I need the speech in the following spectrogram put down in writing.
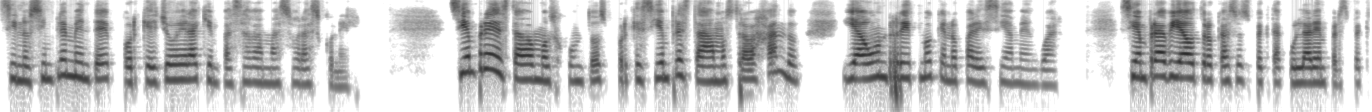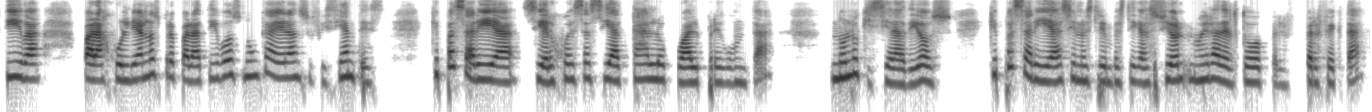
sino simplemente porque yo era quien pasaba más horas con él. Siempre estábamos juntos porque siempre estábamos trabajando y a un ritmo que no parecía menguar. Siempre había otro caso espectacular en perspectiva. Para Julián los preparativos nunca eran suficientes. ¿Qué pasaría si el juez hacía tal o cual pregunta? No lo quisiera Dios. ¿Qué pasaría si nuestra investigación no era del todo per perfecta?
